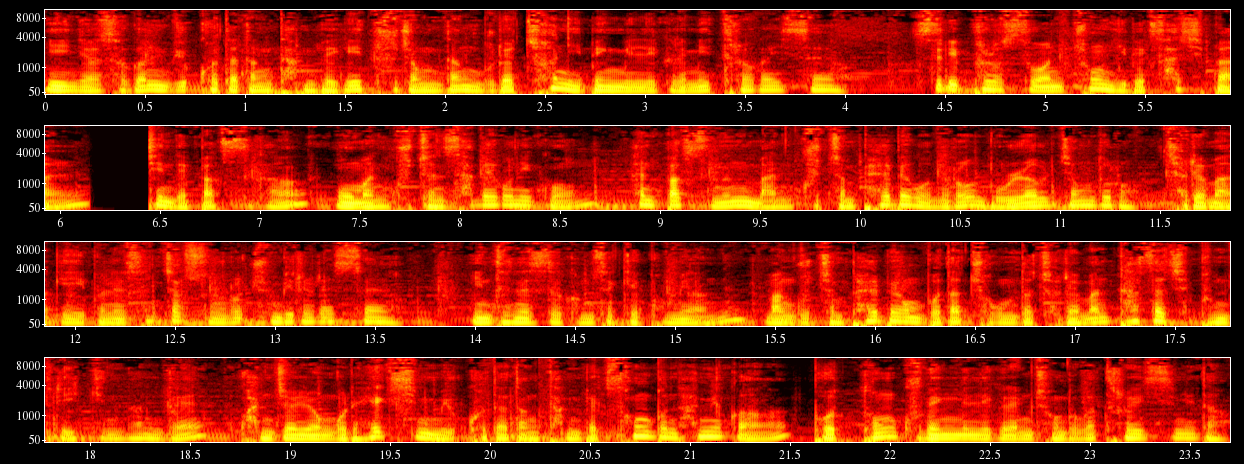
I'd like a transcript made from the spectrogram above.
이 녀석은 뮤코다당 단백이 두 정당 무려 1200mg이 들어가 있어요. 3 플러스 1 총 240알, 네 박스가 59,400원이고 한 박스는 19,800원으로 놀라울 정도로 저렴하게 이번에 선착순으로 준비를 했어요. 인터넷을 검색해 보면 19,800원보다 조금 더 저렴한 타사 제품들이 있긴 한데 관절 연골의 핵심 뮤코다당 단백 성분 함유가 보통 900mg 정도가 들어 있습니다.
